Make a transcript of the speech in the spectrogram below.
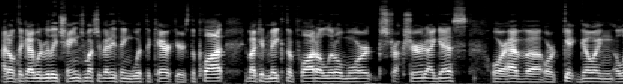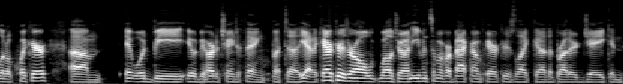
I don't think I would really change much of anything with the characters. The plot, if I could make the plot a little more structured, I guess, or have, uh, or get going a little quicker. Um, it would be it would be hard to change a thing. But uh, yeah, the characters are all well drawn. Even some of our background characters, like uh, the brother Jake and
